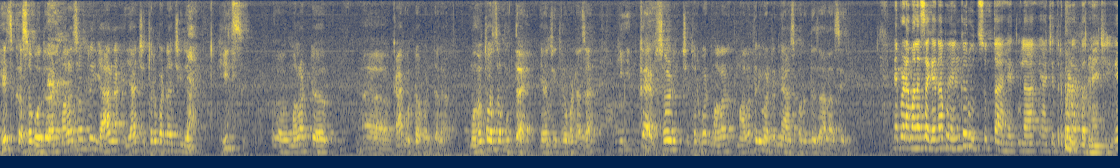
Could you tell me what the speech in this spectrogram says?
हेच कसं होतं आणि मला असं वाटतं या ना- या चित्रपटाची हीच मला वाटतं काय म्हणतो आपण त्याला? महत्त्वाचा मुद्दा आहे या चित्रपटाचा की इतका ॲबसर्ड चित्रपट मला मला तरी वाटत नाही आजपर्यंत झाला असेल. नाही पण आम्हाला सगळ्यांना भयंकर उत्सुकता आहे तुला या चित्रपटात बघण्याची.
